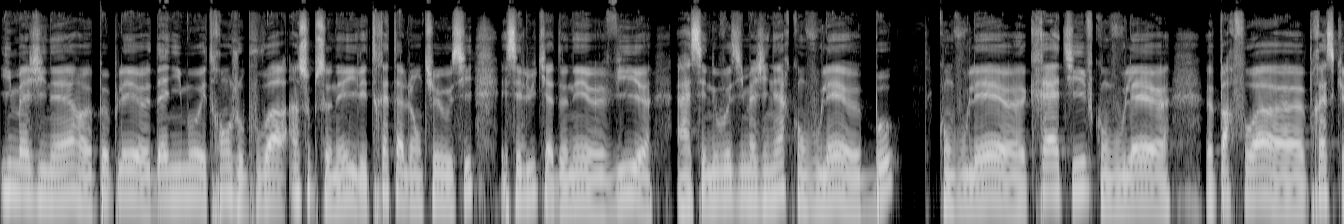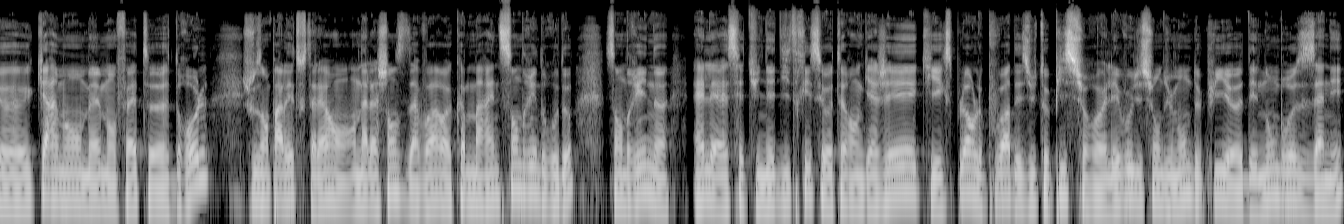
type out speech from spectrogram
imaginaire peuplé d'animaux étranges au pouvoir insoupçonné. Il est très talentueux aussi et c'est lui qui a donné vie à ces nouveaux imaginaires qu'on voulait beaux qu'on voulait euh, créative, qu'on voulait euh, parfois euh, presque carrément même en fait drôle. Je vous en parlais tout à l'heure, on, a la chance d'avoir comme marraine Sandrine Roudot. Sandrine, elle, c'est une éditrice et auteure engagée qui explore le pouvoir des utopies sur l'évolution du monde depuis des nombreuses années.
